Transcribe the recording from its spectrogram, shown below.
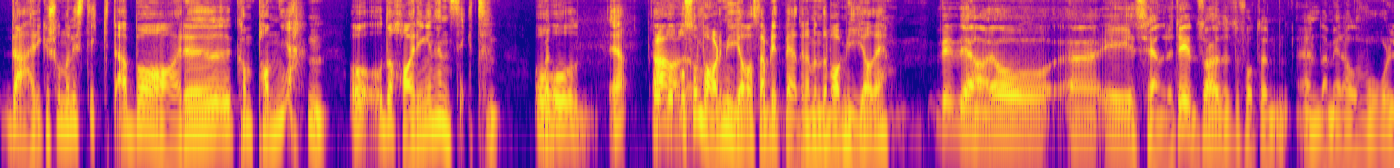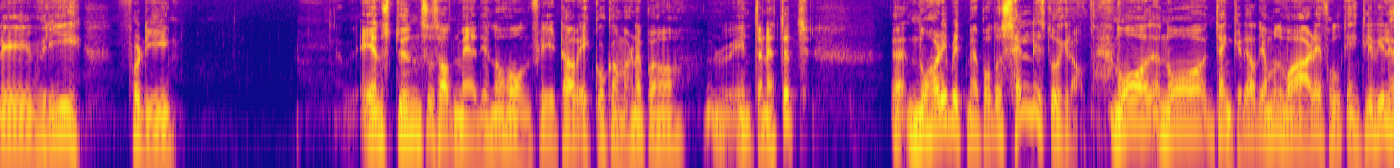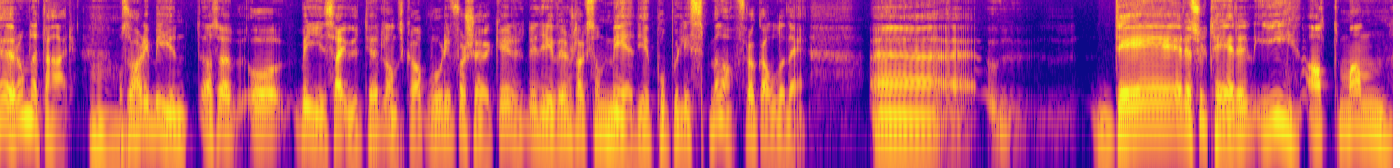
det, er ikke journalistikk, det er bare kampanje. Mm. Og, og, det har ingen hensikt. Mm. Og, og, ja. og, sånn var det mye av oss. Det er blitt bedre, men det var mye av det. Vi, vi har jo uh, I senere tid så har dette fått en enda mer alvorlig vri, fordi en stund så satt mediene og hånflirte av ekkokamrene på internettet. Eh, nå har de blitt med på det selv i stor grad. Nå, nå, tenker de at ja, men hva er det folk egentlig vil høre om dette her? Mm. Og så har de begynt altså, å begi seg ut i et landskap hvor de forsøker De driver en slags sånn mediepopulisme, da, for å kalle det det. Eh, det resulterer i at man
